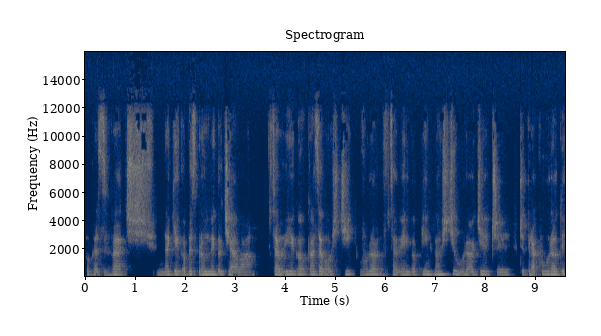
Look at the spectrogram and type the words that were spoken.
pokazywać nagiego, bezbronnego ciała w całej jego okazałości, w, w całej jego piękności, urodzie czy, czy braku urody.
